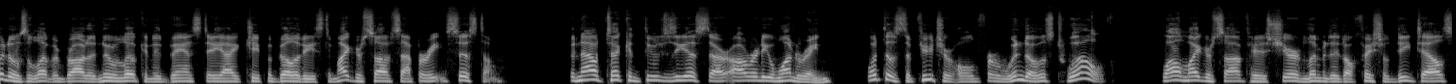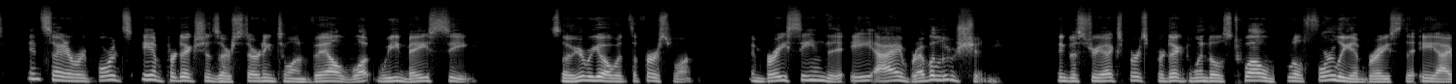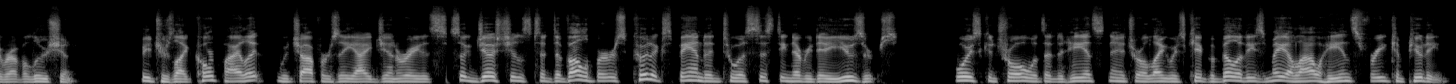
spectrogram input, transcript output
Windows 11 brought a new look and advanced AI capabilities to Microsoft's operating system. But now tech enthusiasts are already wondering what does the future hold for Windows 12? While Microsoft has shared limited official details, insider reports and predictions are starting to unveil what we may see. So here we go with the first one Embracing the AI revolution. Industry experts predict Windows 12 will fully embrace the AI revolution. Features like Copilot, which offers AI generated suggestions to developers, could expand into assisting everyday users. Voice control with enhanced natural language capabilities may allow hands free computing.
